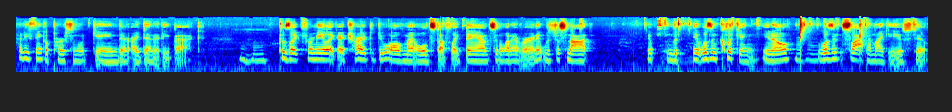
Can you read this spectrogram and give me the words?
how do you think a person would gain their identity back mm-hmm. because like for me like i tried to do all of my old stuff like dance and whatever and it was just not it, it wasn't clicking you know mm-hmm. it wasn't slapping like it used to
